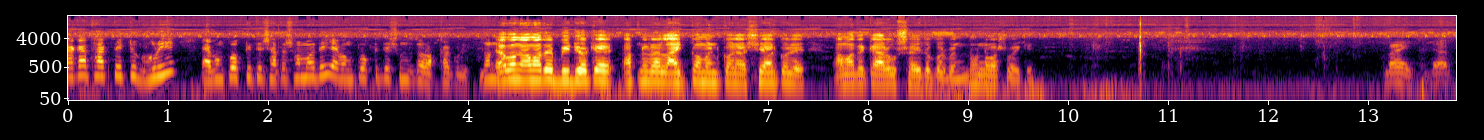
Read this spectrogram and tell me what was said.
টাকা থাকতে একটু ঘুরি এবং প্রকৃতির সাথে সময় দিই এবং প্রকৃতির সৌন্দর্য রক্ষা করি। এবং আমাদের ভিডিওকে আপনারা লাইক কমেন্ট করে শেয়ার করে আমাদেরকে আরও উৎসাহিত করবেন। ধন্যবাদ সবাইকে। ভাই যার-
